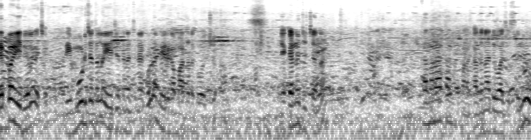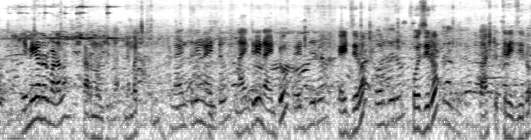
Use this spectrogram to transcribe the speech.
డెబ్బై ఐదు వేలుగా చెప్తున్నారు. ఈ మూడు జతలో ఏ జత నచ్చినా కూడా నేరుగా మాట్లాడుకోవచ్చు. ఎక్కడి నుంచి వచ్చానా మన కథనాది వాసస్సులు ఎమ్మిగనూరు మండలం కర్నూలు జిల్లా. నెంబర్ చెప్పండి nine three nine two nine three nine two eight zero eight zero four zero four zero last three zero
